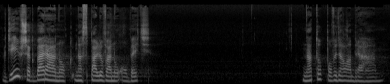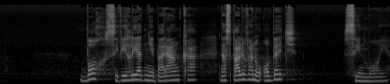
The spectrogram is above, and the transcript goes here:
Kde je však baránok na spaľovanú obeď? Na to povedal Abraham. Boh si vyhliadne baránka na spaľovanú obeď, syn môj.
